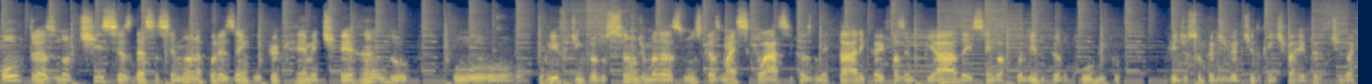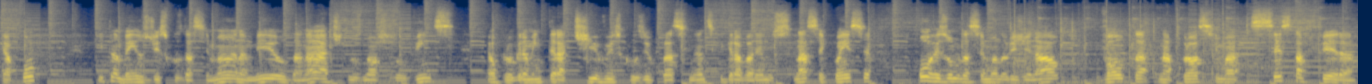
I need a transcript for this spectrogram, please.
Outras notícias dessa semana, por exemplo, Kirk Hammett errando o, o riff de introdução de uma das músicas mais clássicas do Metallica e fazendo piada e sendo acolhido pelo público. Vídeo super divertido que a gente vai repercutir daqui a pouco. E também os discos da semana, meu, da Nath, dos nossos ouvintes. É o programa interativo e exclusivo para assinantes que gravaremos na sequência. O resumo da semana original volta na próxima sexta-feira.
